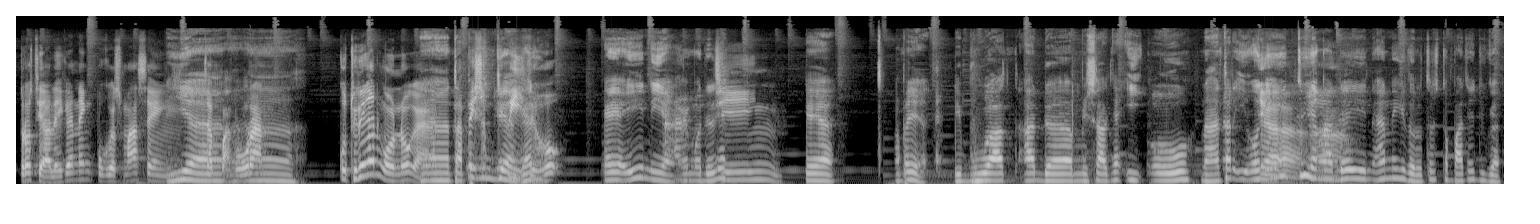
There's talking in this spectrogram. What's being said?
Terus dialihkan neng puskesmas sing Iya. cepak kelurahan. eh, Kudune kan ngono kan. Nah, tapi sepi enggak, kan? Cuk. kayak ini ya, kayak modelnya kayak apa ya dibuat ada misalnya IO nah ntar IO nya Ya, itu yang ah. ngadain aneh gitu loh terus tempatnya juga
